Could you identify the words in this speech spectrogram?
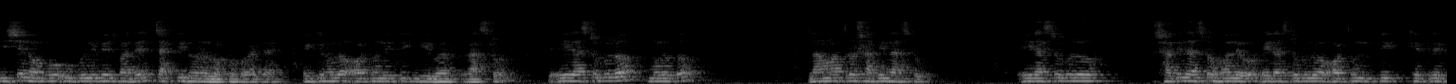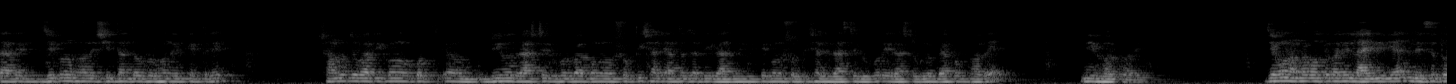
বিশ্বে নব্য উপনিবেশবাদের চারটি ধরন লক্ষ্য করা যায়। একটি হলো অর্থনৈতিক নির্ভর রাষ্ট্র, যে এই রাষ্ট্রগুলো মূলত নামমাত্র স্বাধীন রাষ্ট্র। এই রাষ্ট্রগুলো স্বাধীন রাষ্ট্র হলেও এই রাষ্ট্রগুলো অর্থনৈতিক ক্ষেত্রে তাদের যে কোনো ধরনের সিদ্ধান্ত গ্রহণের ক্ষেত্রে সাম্রাজ্যবাদী কোনো বৃহৎ রাষ্ট্রের উপর বা কোনো শক্তিশালী আন্তর্জাতিক রাজনীতিতে কোনো শক্তিশালী রাষ্ট্রের উপর এই রাষ্ট্রগুলো ব্যাপকভাবে নির্ভর করে। যেমন আমরা বলতে পারি লাইবেরিয়া লেসোতো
